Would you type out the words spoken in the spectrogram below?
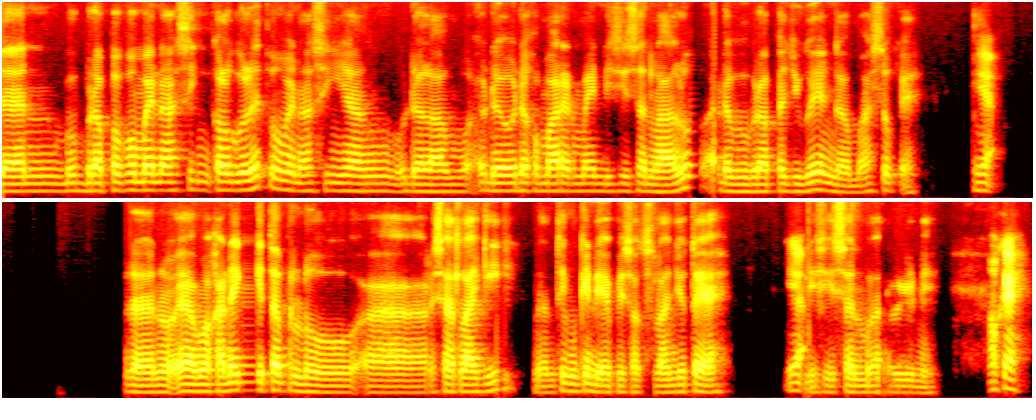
dan beberapa pemain asing kalau gue lihat pemain asing yang udah lama udah udah kemarin main di season lalu ada beberapa juga yang nggak masuk ya Ya, dan ya makanya kita perlu uh, riset lagi nanti mungkin di episode selanjutnya ya ya. di season baru ini Oke,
